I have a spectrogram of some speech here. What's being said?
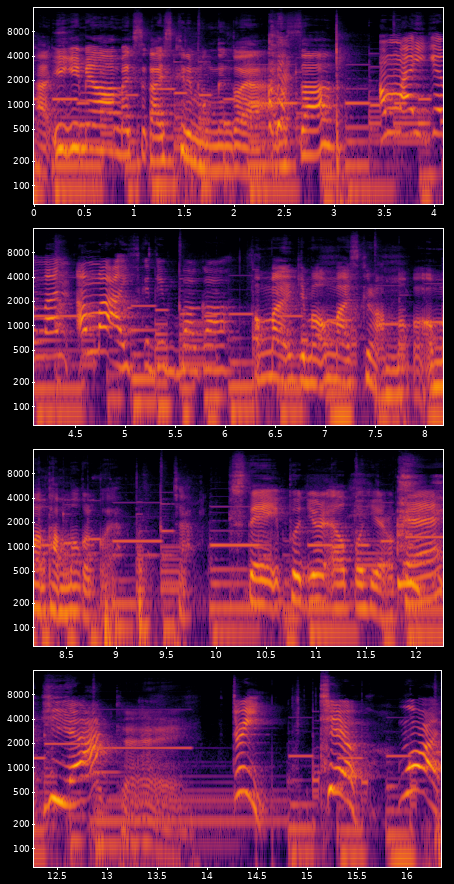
자 이기면 맥스가 아이스크림 먹는 거야 알았어? 엄마 이기면 엄마 아이스크림 먹어. 엄마 이기면 엄마 아이스크림 안 먹어 엄마 밥 먹을 거야 자 stay put your elbow here 오케이? Yeah. 오케이 Three, two, one.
